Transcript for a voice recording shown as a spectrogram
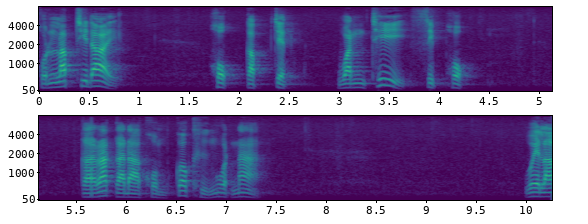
ผลลัพธ์ที่ได้หกกับเจ็ดวันที่สิบหกกรกฎาคมก็คืองวดหน้า เวลา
